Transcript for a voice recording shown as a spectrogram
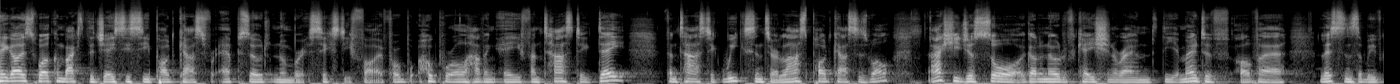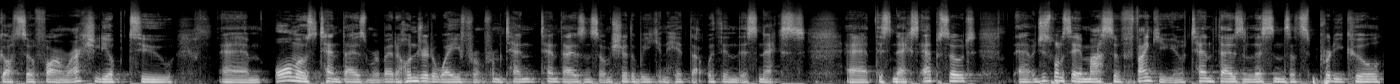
Hey guys, welcome back to the JCC podcast for episode number 65. Hope we're all having a fantastic day, fantastic week since our last podcast as well. I actually just saw, I got a notification around the amount of, of uh, listens that we've got so far, and we're actually up to um, almost 10,000. We're about 100 away from, from 10,000. 10, so I'm sure that we can hit that within this next uh, this next episode. Um, I just want to say a massive thank you. You know, 10,000 listens, that's pretty cool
